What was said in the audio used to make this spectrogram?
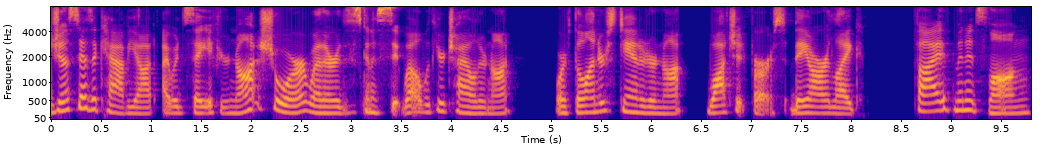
just as a caveat, I would say if you're not sure whether this is going to sit well with your child or not, or if they'll understand it or not, watch it first. They are like five minutes long,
